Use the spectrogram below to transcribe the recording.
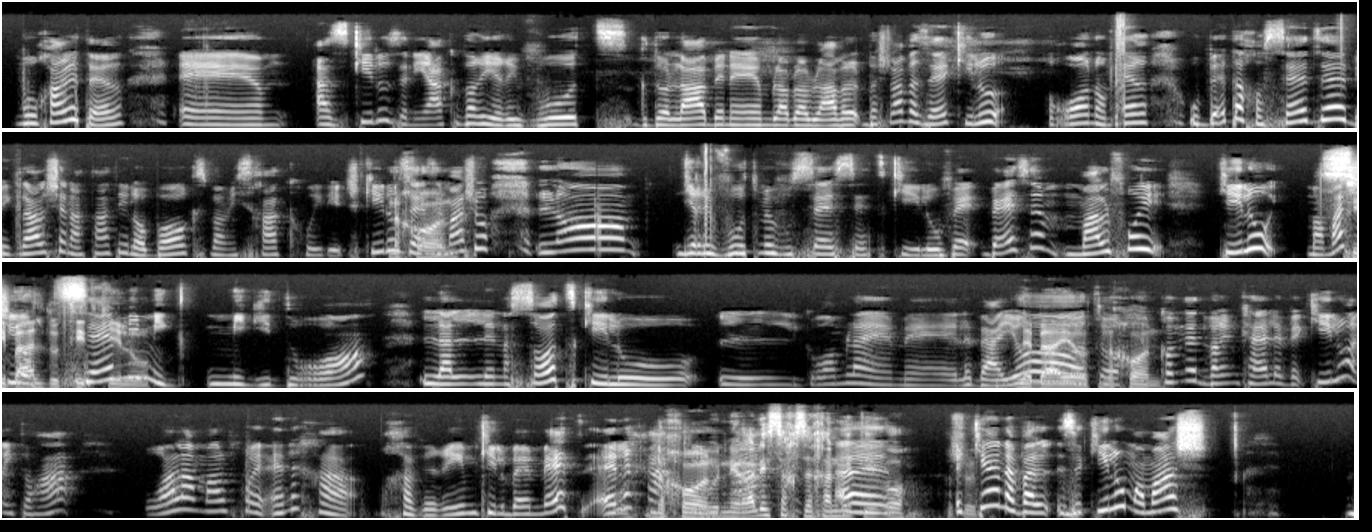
מאוחר יותר, אה, אז כאילו זה נהיה כבר יריבות גדולה ביניהם, בלה בלה בלה, אבל בשלב הזה כאילו רון אומר, הוא בטח עושה את זה בגלל שנתתי לו בוקס במשחק קווידיץ', כאילו זה, נכון. זה משהו לא יריבות מבוססת, כאילו, ובעצם מאלפוי כאילו ממש יוצא כאילו. מג, מגדרו ל- לנסות כאילו לגרום להם אה, לבעיות, לבעיות, או נכון. כל מיני דברים כאלה, וכאילו אני תוהה, וואלה מאלפוי אין לך חברים, כאילו באמת אין לך, נכון. הוא נראה לי סכסכן אה, מטבעו. פשוט. כן אבל זה כאילו ממש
